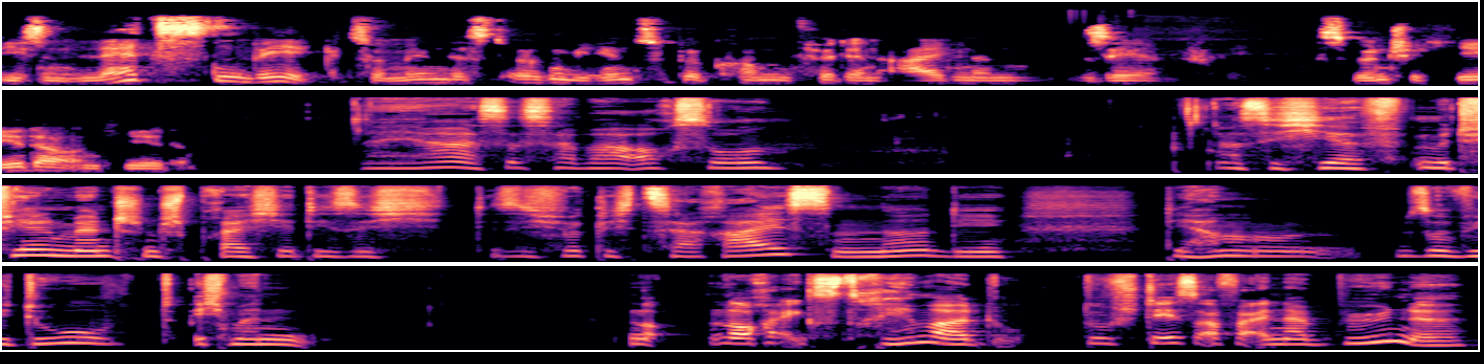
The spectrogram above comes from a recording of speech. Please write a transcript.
diesen letzten Weg zumindest irgendwie hinzubekommen für den eigenen Seelenfrieden. Das wünsche ich jeder und jedem. Naja, es ist aber auch so, dass ich hier mit vielen Menschen spreche, die sich, die sich wirklich zerreißen, ne? Die, die haben, so wie du, ich meine, noch, noch extremer, du, du stehst auf einer Bühne.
